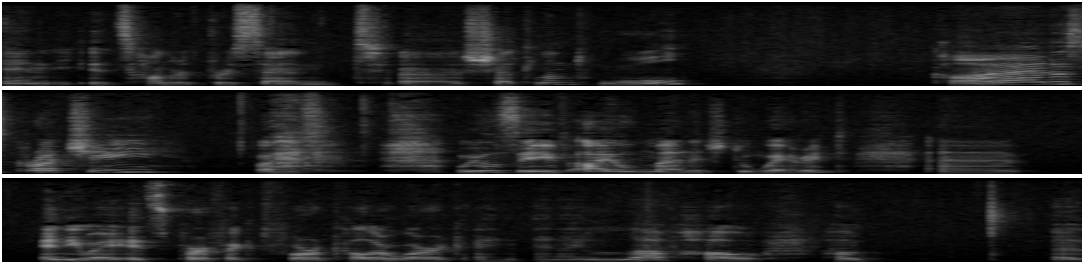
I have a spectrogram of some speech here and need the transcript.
and it's 100% uh, Shetland wool. Kind of scratchy but we'll see if I'll manage to wear it. Uh, anyway, it's perfect for color work and, and I love how, how uh,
